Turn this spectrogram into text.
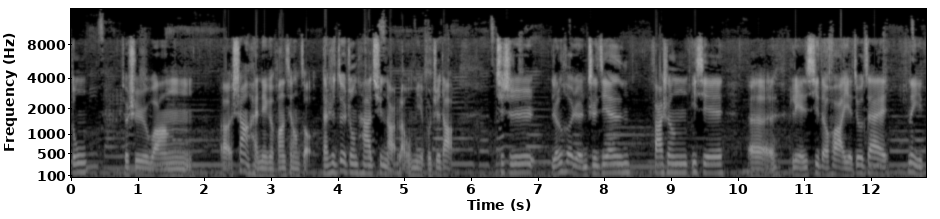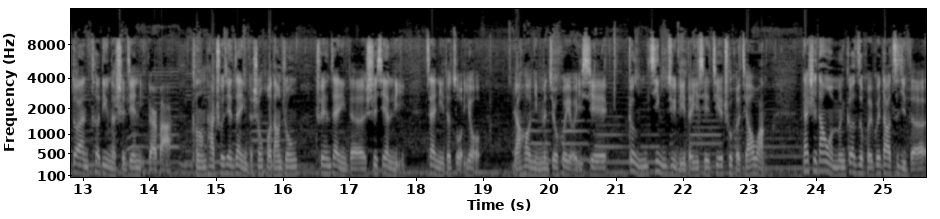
东就是往呃上海那个方向走。但是最终他去哪儿了，我们也不知道。其实人和人之间发生一些呃联系的话，也就在那一段特定的时间里边吧。可能他出现在你的生活当中，出现在你的视线里，在你的左右。然后你们就会有一些更近距离的一些接触和交往，但是当我们各自回归到自己的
